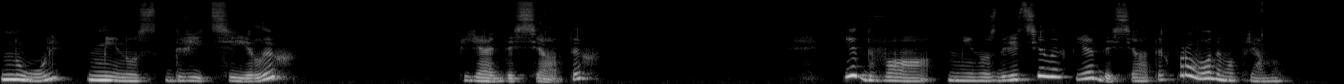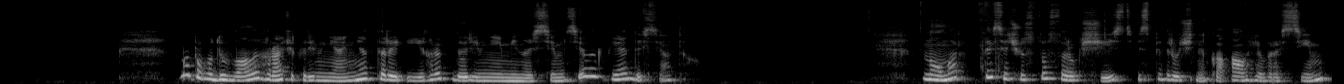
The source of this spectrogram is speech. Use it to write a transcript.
0 мінус 2,5 і 2 мінус 2,5. Проводимо пряму. Ми побудували графік рівняння 3y дорівнює мінус 7,5. Номер 1146 із підручника Алгебра 7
